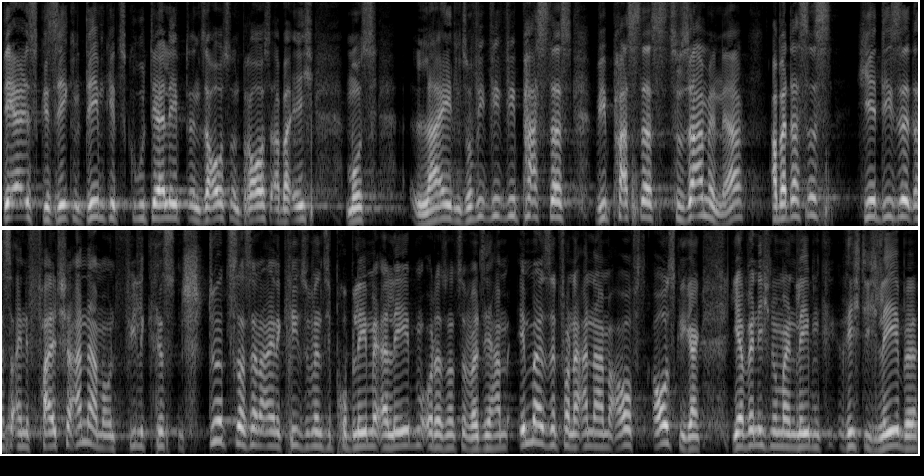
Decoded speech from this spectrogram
der ist gesegnet, dem geht's gut, der lebt in Saus und Braus, aber ich muss leiden. So wie, wie, wie, passt, das, wie passt das zusammen? Ja? Aber das ist hier diese, das ist eine falsche Annahme und viele Christen stürzen das in eine Krise, wenn sie Probleme erleben oder sonst so, weil sie haben immer sind von der Annahme auf, ausgegangen, ja, wenn ich nur mein Leben richtig lebe,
